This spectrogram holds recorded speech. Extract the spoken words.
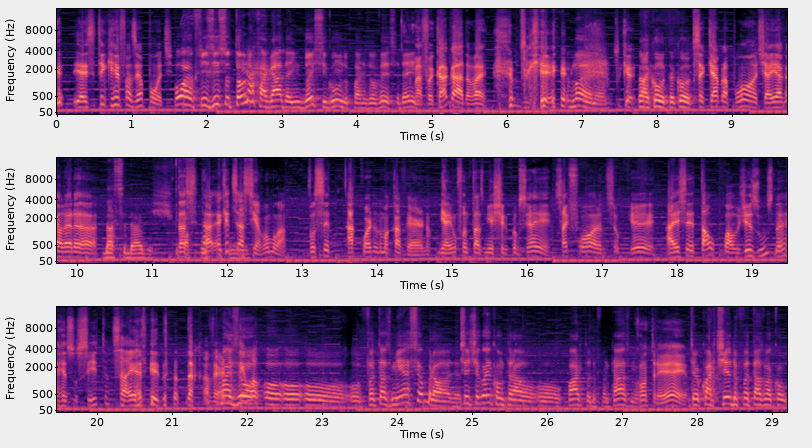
e aí você tem que refazer a ponte. Porra, eu fiz isso tão na cagada em dois segundos pra resolver isso daí. Mas foi cagada, vai. porque, Mano. porque Vai, conta, conta. você quebra a ponte, aí a galera Da cidade. da cidade. É que assim, ó, vamos lá. Você acorda numa caverna, e aí um fantasminha chega pra você, aí, sai fora, não sei o quê. Aí você, tal qual Jesus, né, ressuscita, sai ali da, da caverna. Mas o, uma- o, o, o, o fantasminha é seu brother. Você chegou a encontrar o, o quarto do fantasma? Encontrei, Tem o quartinho do fantasma com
